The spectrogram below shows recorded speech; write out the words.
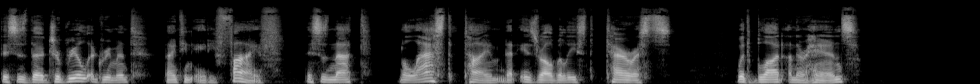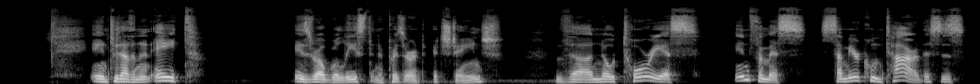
This is the Jibril Agreement, 1985. This is not the last time that Israel released terrorists with blood on their hands. In 2008, Israel released in a prisoner exchange the notorious, infamous Samir Kuntar. This is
